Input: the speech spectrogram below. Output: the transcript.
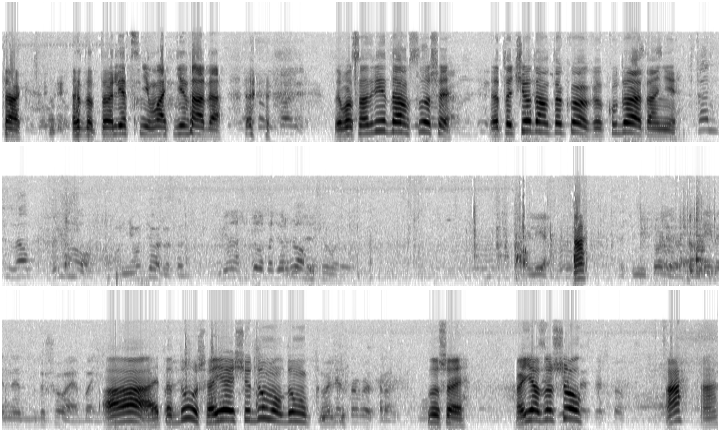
Так, это туалет снимать не надо. Ты посмотри там, слушай, это что там такое? Куда это они? Подержал? А? Это не туалет, это временная душевая баня. А, это душ. А я еще думал, думал, Туалет с другой стороны. Слушай, а я зашел. А? А?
